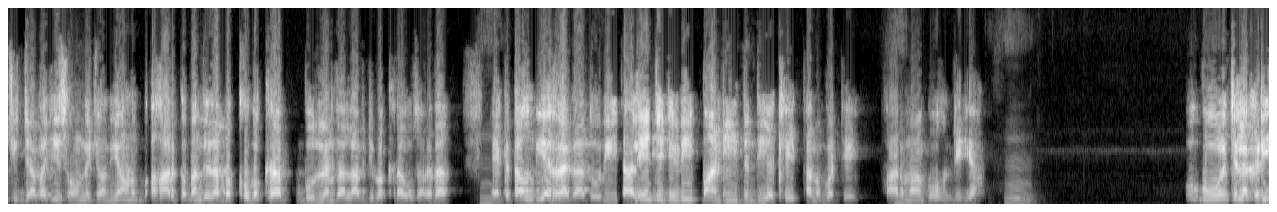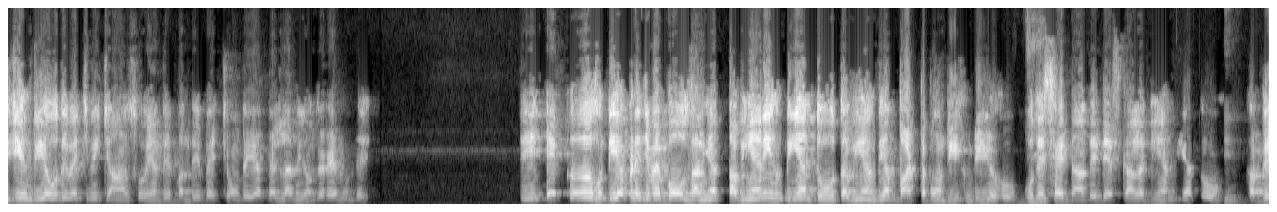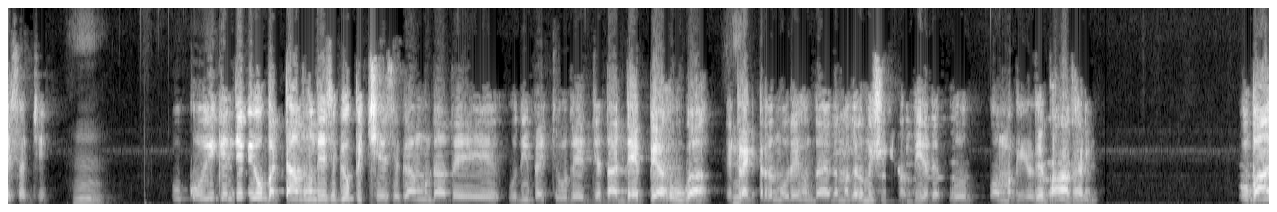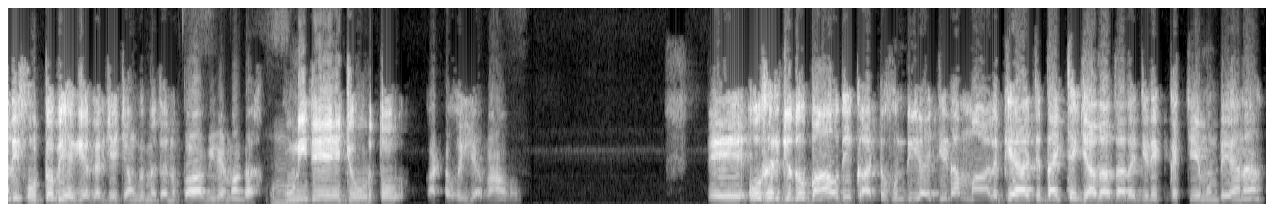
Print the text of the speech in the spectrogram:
ਚੀਜ਼ਾਂ ਭਾਜੀ ਸੁਣਨ ਚ ਆਉਂਦੀਆਂ ਹੁਣ ਹਰ ਇੱਕ ਬੰਦੇ ਦਾ ਵੱਖੋ ਵੱਖਰਾ ਬੋਲਣ ਦਾ ਲਫ਼ਜ਼ ਵੱਖਰਾ ਹੋ ਸਕਦਾ। ਇੱਕ ਤਾਂ ਹੁੰਦੀ ਹੈ ਰਗਾਤੋਰੀ। ਇਟਾਲੀਅਨ ਚ ਜਿਹੜੀ ਪਾਣੀ ਦਿੰਦੀ ਹੈ ਖੇਤਾਂ ਨੂੰ ਵੱਡੇ ਫਾਰਮਾਂ ਕੋ ਹੁੰਦੀ ਆ। ਹੂੰ। ਉਹ ਗੋਲ ਚ ਲਖੜੀ ਜੀ ਹੁੰਦੀ ਆ ਉਹਦੇ ਵਿੱਚ ਵੀ ਚਾਂਸ ਹੋ ਜਾਂਦੇ ਬੰਦੇ ਵਿੱਚ ਆਉਂਦੇ ਆ। ਪਹਿਲਾਂ ਵੀ ਆਉਂਦੇ ਰਹੇ ਮੁੰਡੇ। ਤੇ ਇੱਕ ਹੁੰਦੀ ਆਪਣੇ ਜਿਵੇਂ ਬੋਲ ਵਾਲੀਆਂ ਤਵੀਆਂ ਨਹੀਂ ਹੁੰਦੀਆਂ ਦੋ ਤਵੀਆਂ ਹੁੰਦੀਆਂ ਬੱਟ ਪਾਉਂਦੀ ਹੁੰਦੀ ਉਹ। ਉਹਦੇ ਸਾਈਡਾਂ ਤੇ ਡਿਸਕਾਂ ਲੱਗੀਆਂ ਹੁੰਦੀਆਂ ਦੋ। ਖੱਬੇ ਸੱਜੇ। ਹੂੰ। ਉਹ ਕੋਈ ਕਹਿੰਦੇ ਵੀ ਉਹ ਬੱਟਾਂ ਪਾਉਂਦੇ ਸੀਗੇ ਉਹ ਪਿੱਛੇ ਸੀਗਾ ਮੁੰਡਾ ਤੇ ਉਹਦੀ ਵਿੱਚ ਉਹਦੇ ਜਿੱਦਾਂ ਡੈਪਿਆ ਹੋਊਗਾ ਤੇ ਟਰੈਕਟਰ ਮੋਰੇ ਹੁੰਦਾ ਹੈ ਤੇ ਮਗਰ ਮਸ਼ੀਨ ਹੁੰਦੀ ਹੈ ਤੇ ਉਹ ਘੁੰਮ ਗਈ ਉਹਦੇ ਬਾਂਹ ਥਾਣੀ। ਉਹ ਬਾਂਹ ਦੀ ਫੋਟੋ ਵੀ ਹੈਗੀ ਅਗਰ ਜੇ ਚਾਹੋਗੇ ਮੈਂ ਤੁਹਾਨੂੰ ਪਾ ਵੀ ਦੇਵਾਂਗਾ। ਕੂਣੀ ਦੇ ਜੋੜ ਤੋਂ ਕੱਟ ਹੋਈ ਆ ਬਾਂਹ ਉਹ। ਤੇ ਉਹ ਫਿਰ ਜਦੋਂ ਬਾਂਹ ਉਹਦੀ ਕੱਟ ਹੁੰਦੀ ਆ ਜਿਹੜਾ ਮਾਲਕ ਆ ਜਿੱਦਾਂ ਇੱਥੇ ਜ਼ਿਆਦਾਤਰ ਜਿਹੜੇ ਕੱਚੇ ਮੁੰਡੇ ਆ ਨਾ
